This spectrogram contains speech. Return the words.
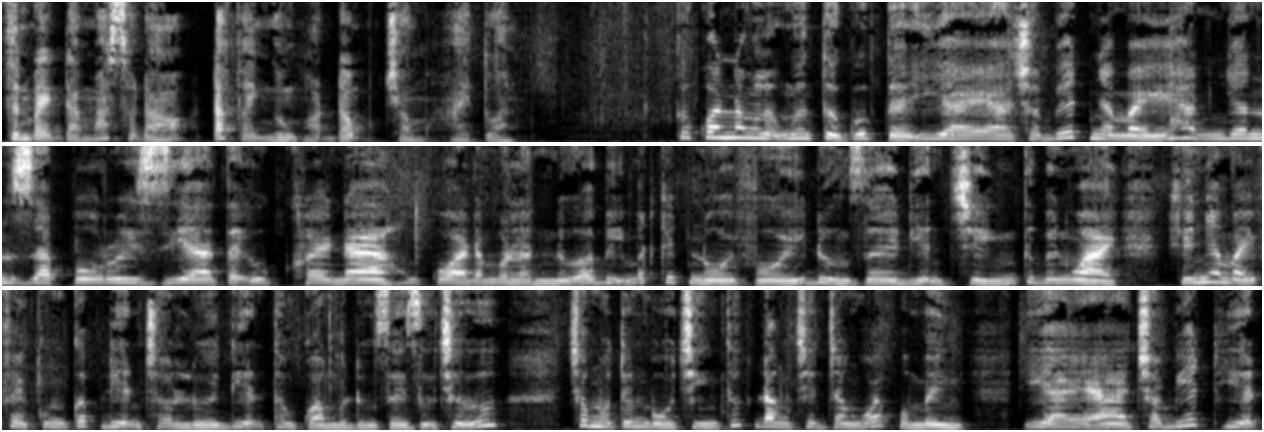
Sân bay Damas sau đó đã phải ngừng hoạt động trong 2 tuần. Cơ quan năng lượng nguyên tử quốc tế IAEA cho biết nhà máy hạt nhân Zaporizhia tại Ukraine hôm qua đã một lần nữa bị mất kết nối với đường dây điện chính từ bên ngoài, khiến nhà máy phải cung cấp điện cho lưới điện thông qua một đường dây dự trữ. Trong một tuyên bố chính thức đăng trên trang web của mình, IAEA cho biết hiện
